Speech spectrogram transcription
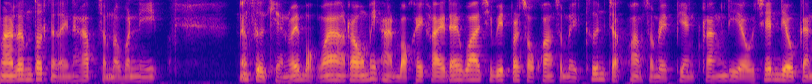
มาเริ่มต้นกันเลยนะครับสำหรับวันนี้ หนังสือเขียนไว้บอกว่าเราไม่อาจบอกใครๆได้ว่าชีวิตประสบความสำเร็จขึ้นจากความสำเร็จเพียงครั้งเดียว เช่นเดียวกัน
